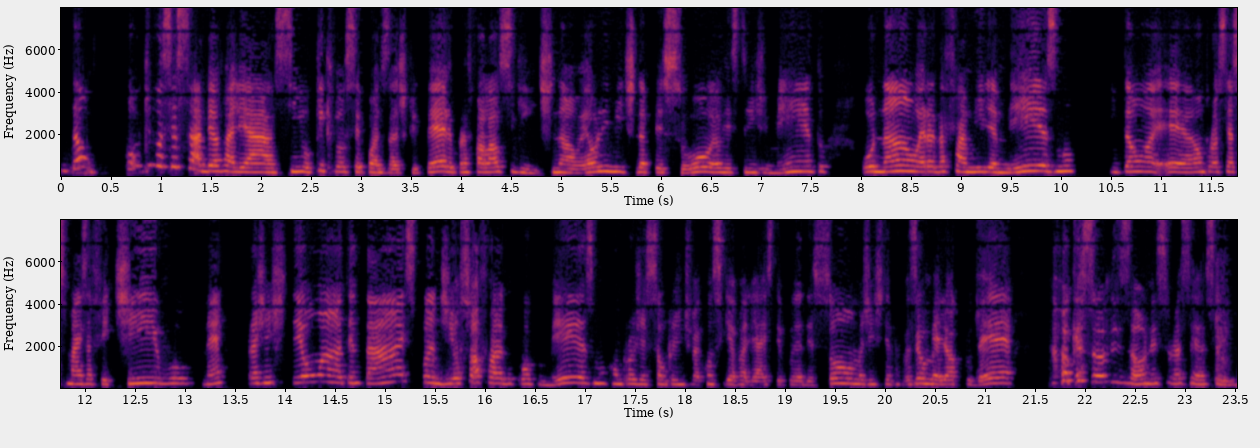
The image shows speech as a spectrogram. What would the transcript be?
Então, como que você sabe avaliar assim, o que, que você pode usar de critério para falar o seguinte, não, é o limite da pessoa, é o restringimento, ou não, era da família mesmo, então é, é um processo mais afetivo, né? Para a gente ter uma, tentar expandir ou só fora do corpo mesmo, com projeção que a gente vai conseguir avaliar esse depois de soma, a gente tenta fazer o melhor que puder, qual que é a sua visão nesse processo aí?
